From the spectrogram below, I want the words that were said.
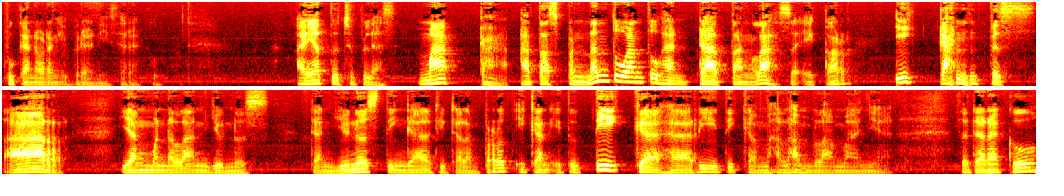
bukan orang Ibrani saudaraku. Ayat 17 maka atas penentuan Tuhan datanglah seekor ikan besar yang menelan Yunus dan Yunus tinggal di dalam perut ikan itu tiga hari tiga malam lamanya. Saudaraku,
